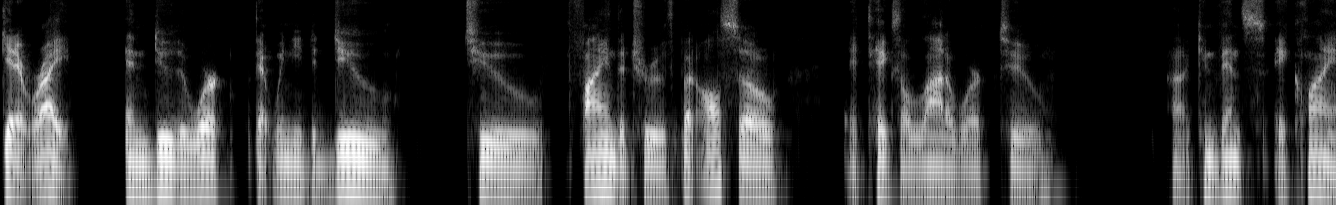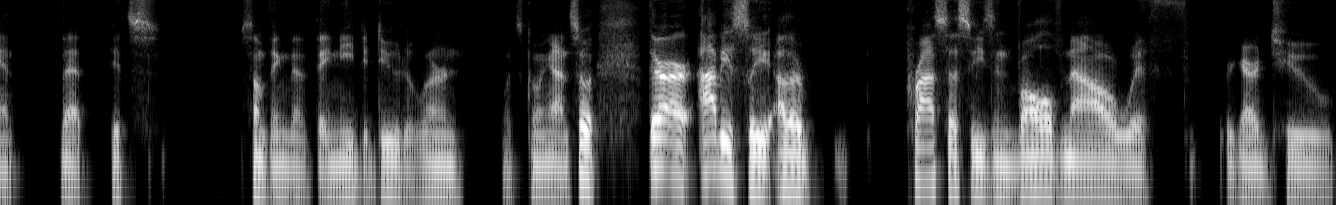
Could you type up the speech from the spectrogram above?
get it right and do the work that we need to do to find the truth but also it takes a lot of work to uh, convince a client that it's something that they need to do to learn what's going on. So there are obviously other processes involved now with regard to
